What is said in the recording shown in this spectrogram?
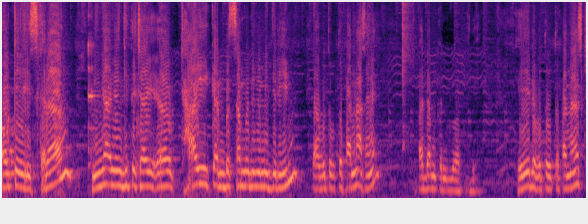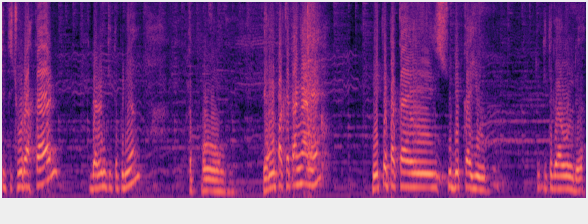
Okey, sekarang minyak yang kita cair, uh, cairkan bersama dengan margarin dah betul-betul panas eh. Padamkan dulu api dia. Okey, dah betul-betul panas, kita curahkan dalam kita punya tepung. Jangan pakai tangan eh. Kita pakai sudip kayu untuk kita gaul dia.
